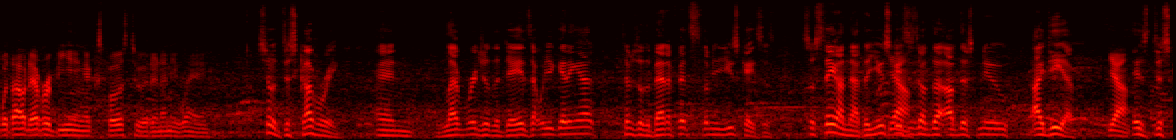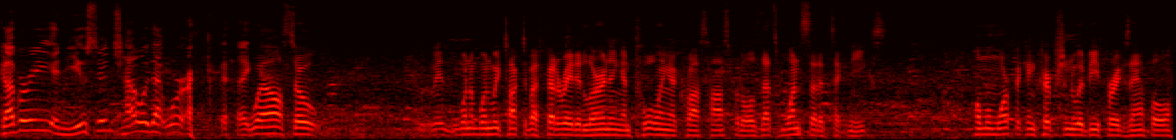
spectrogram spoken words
without ever being exposed to it in any way. So discovery and leverage of the data, is that what you're getting at? In terms of the benefits, some of the use cases. So stay on that, the use Yeah. cases of, the, of this new idea. Yeah. Is discovery and usage, how would that work? like, Well, so when, when we talked about federated learning and pooling across hospitals, that's one set of techniques. Homomorphic encryption would be, for example,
